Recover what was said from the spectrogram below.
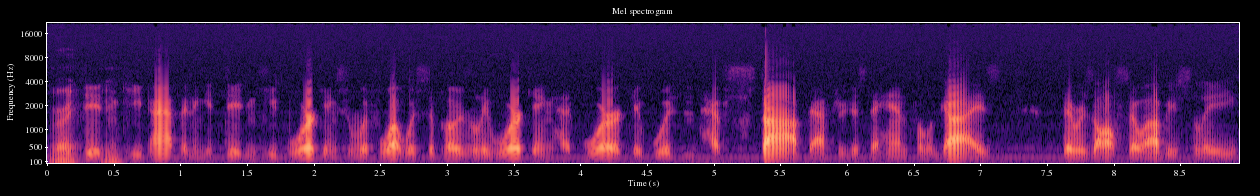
Right. It didn't keep happening. It didn't keep working. So if what was supposedly working had worked, it wouldn't have stopped after just a handful of guys. There was also obviously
